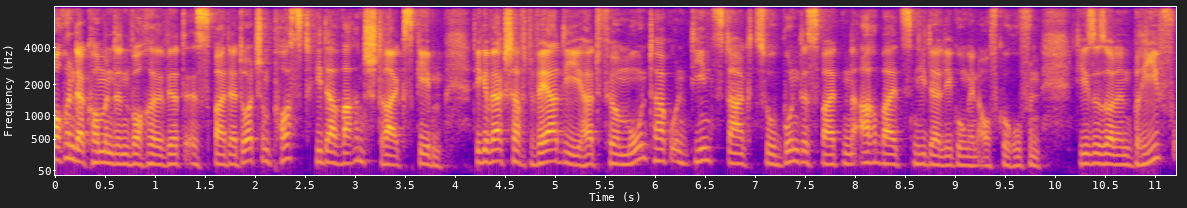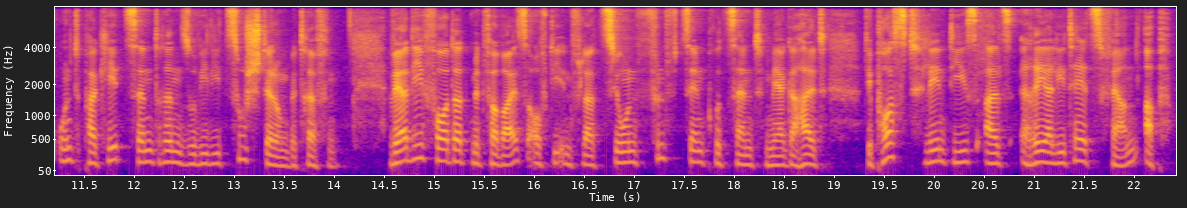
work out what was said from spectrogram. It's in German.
Auch in der kommenden Woche wird es bei der Deutschen Post wieder Warnstreiks geben. Die Gewerkschaft Verdi hat für Montag und Dienstag zu bundesweiten Arbeitsniederlegungen aufgerufen. Diese sollen Brief- und Paketzentren sowie die Zustellung betreffen. Verdi fordert mit Verweis auf die Inflation 15 Prozent mehr Gehalt. Die Post lehnt dies als realitätsfern ab.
